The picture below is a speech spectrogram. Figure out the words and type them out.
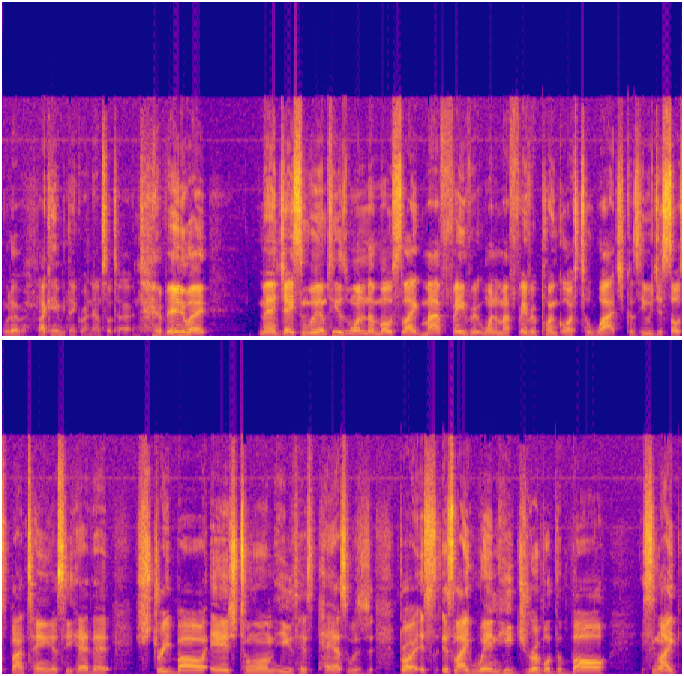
whatever. I can't even think right now. I'm so tired. but anyway, man, Jason Williams, he was one of the most like my favorite, one of my favorite point guards to watch because he was just so spontaneous. He had that street ball edge to him. He his pass was, just, bro. It's it's like when he dribbled the ball, it seemed like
